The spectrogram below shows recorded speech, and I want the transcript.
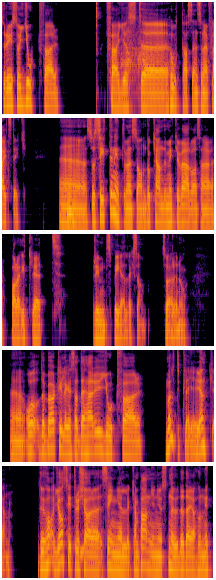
Så det är ju så gjort för för just uh, Hotas, en sån här flight stick. Uh, mm. Så sitter ni inte med en sån, då kan det mycket väl vara en sån här, bara ytterligare ett rymdspel. Liksom. Så är det nog. Uh, och det bör tilläggas att det här är ju gjort för multiplayer egentligen. Du har, jag sitter och kör singelkampanjen just nu, det är där jag hunnit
